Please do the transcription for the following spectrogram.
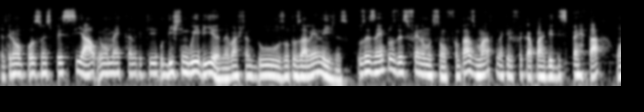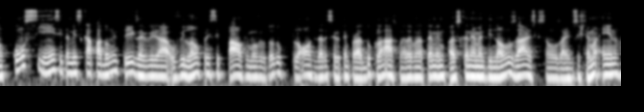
ele teria uma posição especial e uma mecânica que o distinguiria né, bastante do os outros alienígenas. Os exemplos desse fenômeno são fantasmático, né, que ele foi capaz de despertar uma consciência e também escapar do Omnitrix, aí virar o vilão principal que moveu todo o plot da terceira temporada do clássico, né, levando até mesmo ao escaneamento de novos aliens, que são os aliens do sistema Eno.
